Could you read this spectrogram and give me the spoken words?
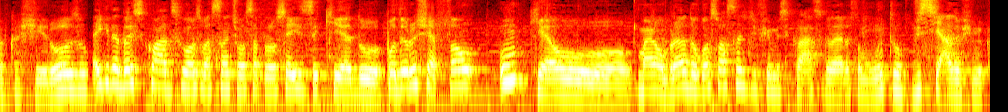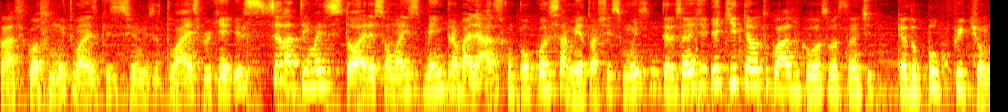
Vai ficar cheiroso. Aí que tem dois quadros que eu gosto bastante de mostrar pra vocês. Esse aqui é do Poderoso Chefão 1, que é o Marlon Brando. Eu gosto bastante de filmes clássicos, galera. Eu sou muito viciado em filme clássico. Gosto muito mais do que esses filmes atuais, porque eles, sei lá, tem mais histórias, são mais bem trabalhados, com pouco orçamento. Eu achei isso muito interessante. E aqui tem outro quadro que eu gosto bastante, que é do Pulp Fiction.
